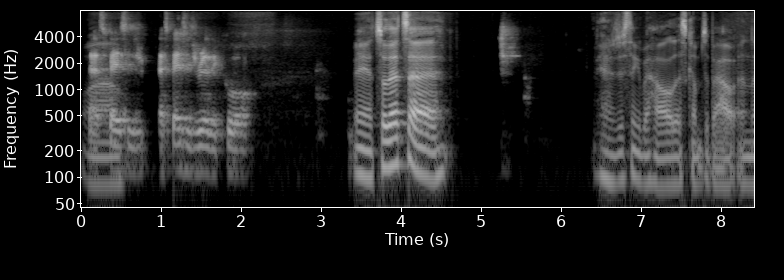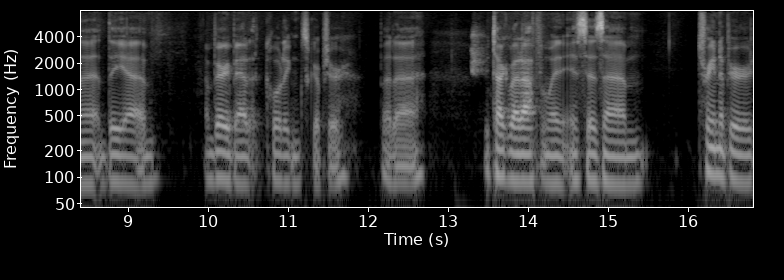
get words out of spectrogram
wow. that space is that space is really cool. Man, so that's a yeah. Just think about how all this comes about, and the the um, I'm very bad at quoting scripture, but uh, we talk about it often when it says, um, "Train up your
